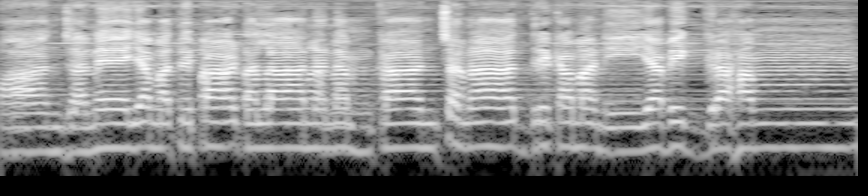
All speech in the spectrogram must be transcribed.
आञ्जनेयमतिपाटलाननम् काञ्चनाद्रिकमनीय विग्रहम्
